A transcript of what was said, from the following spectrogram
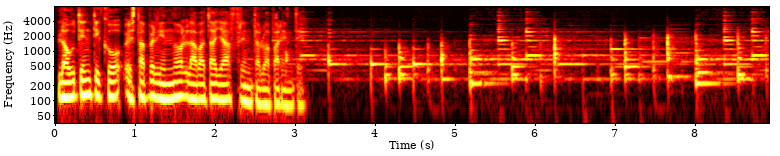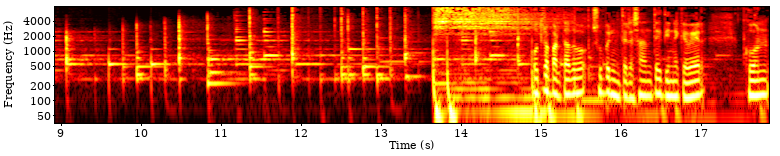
lo auténtico está perdiendo la batalla frente a lo aparente. Otro apartado súper interesante tiene que ver con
